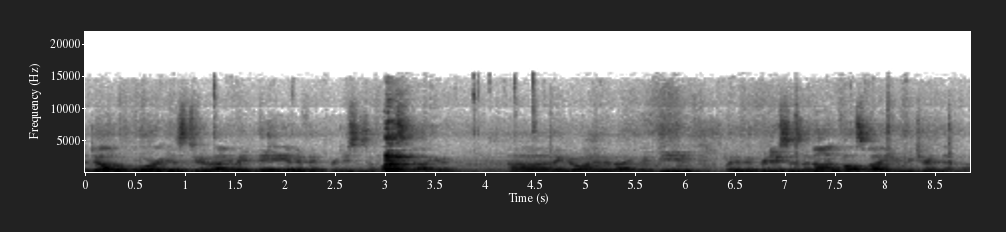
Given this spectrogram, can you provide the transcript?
The job of OR is to evaluate A, and if it produces a false value, uh, then go on and evaluate B. But if it produces a non-false value, return that value.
